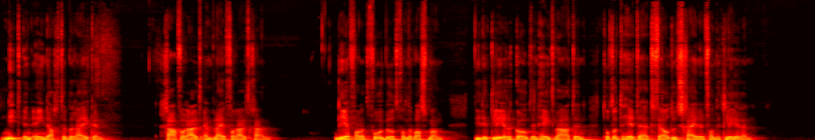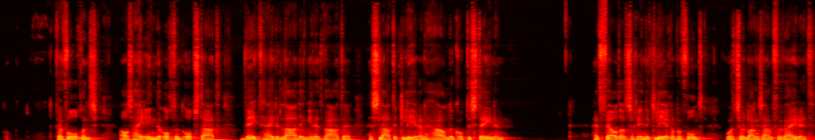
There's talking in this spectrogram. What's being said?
niet in één dag te bereiken. Ga vooruit en blijf vooruitgaan. Leer van het voorbeeld van de wasman, die de kleren kookt in heet water tot de hitte het vel doet scheiden van de kleren. Vervolgens, als hij in de ochtend opstaat, weekt hij de lading in het water en slaat de kleren herhaaldelijk op de stenen. Het vel dat zich in de kleren bevond, wordt zo langzaam verwijderd.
